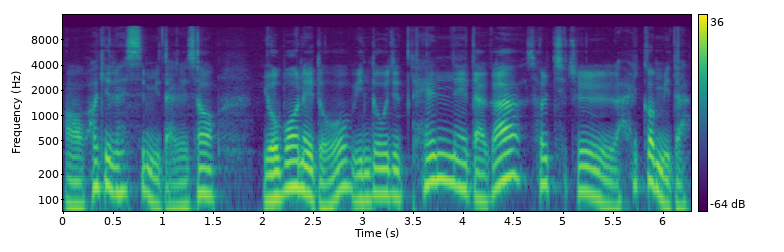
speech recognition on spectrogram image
어, 확인을 했습니다. 그래서 요번에도 Windows 10에다가 설치를 할 겁니다.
